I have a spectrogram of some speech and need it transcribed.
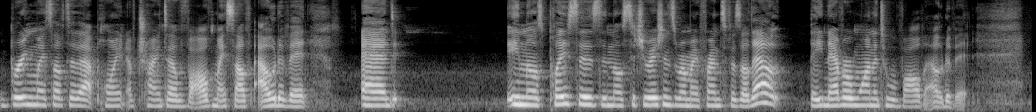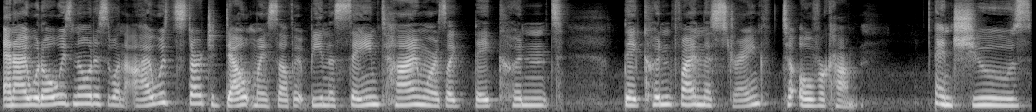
bring myself to that point of trying to evolve myself out of it. And in those places, in those situations where my friends fizzled out, they never wanted to evolve out of it. And I would always notice when I would start to doubt myself, it being the same time where it's like they couldn't they couldn't find the strength to overcome and choose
